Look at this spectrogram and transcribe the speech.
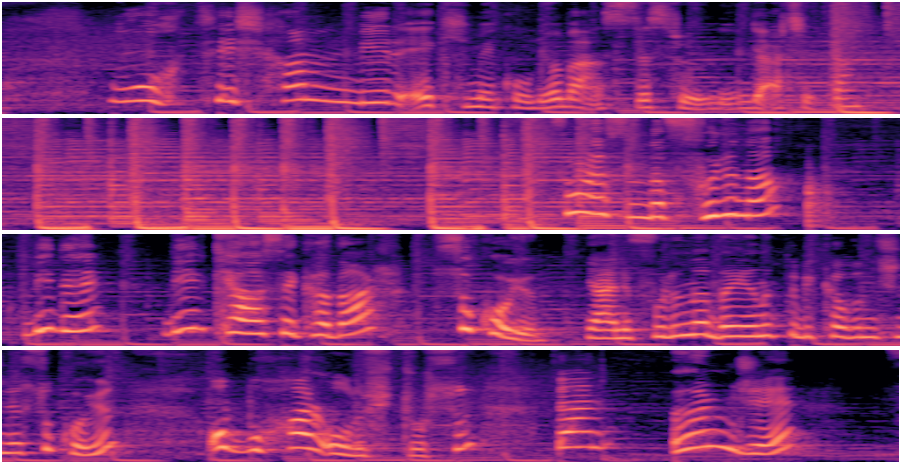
Muhteşem bir ekmek oluyor ben size söyleyeyim gerçekten. Sonrasında fırına bir de bir kase kadar su koyun. Yani fırına dayanıklı bir kabın içine su koyun. O buhar oluştursun. Ben önce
